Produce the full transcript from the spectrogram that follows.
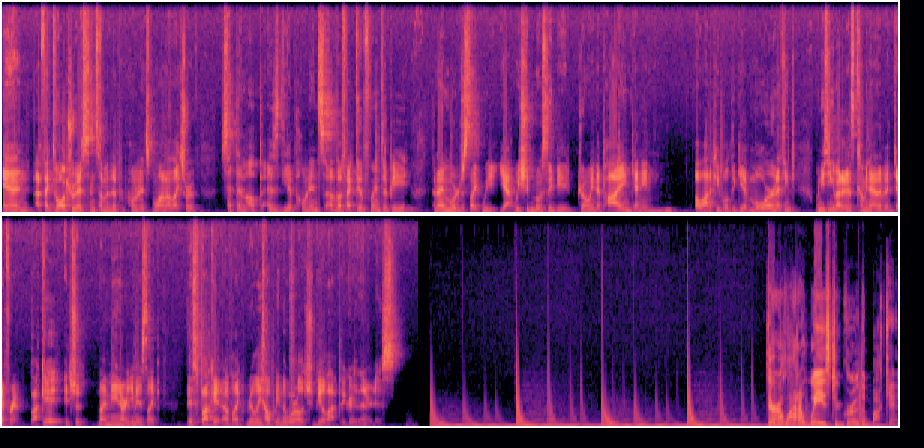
and effective altruists and some of the proponents want to like sort of set them up as the opponents of effective philanthropy. And I'm more just like we yeah, we should mostly be growing the pie and getting a lot of people to give more. And I think when you think about it as coming out of a different bucket, it's just my main argument is like this bucket of like really helping the world should be a lot bigger than it is. There are a lot of ways to grow the bucket.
